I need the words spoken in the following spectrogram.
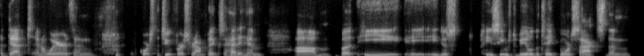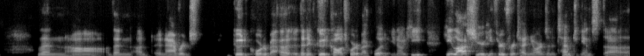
adept and aware than, of course, the two first round picks ahead of him. Um, but he he he just he seems to be able to take more sacks than than uh, than a, an average good quarterback uh, than a good college quarterback would. You know, he he last year he threw for 10 yards an attempt against uh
